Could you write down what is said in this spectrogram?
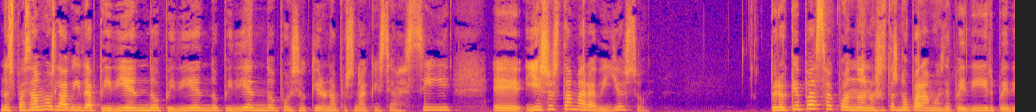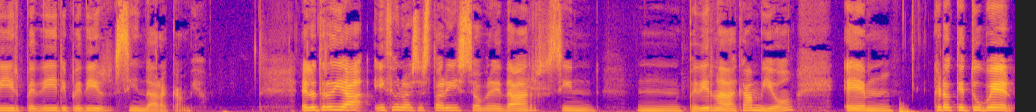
Nos pasamos la vida pidiendo, pidiendo, pidiendo, pues yo quiero una persona que sea así, eh, y eso está maravilloso. Pero ¿qué pasa cuando nosotros no paramos de pedir, pedir, pedir y pedir sin dar a cambio? El otro día hice unos stories sobre dar sin mm, pedir nada a cambio. Em, creo que tuve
